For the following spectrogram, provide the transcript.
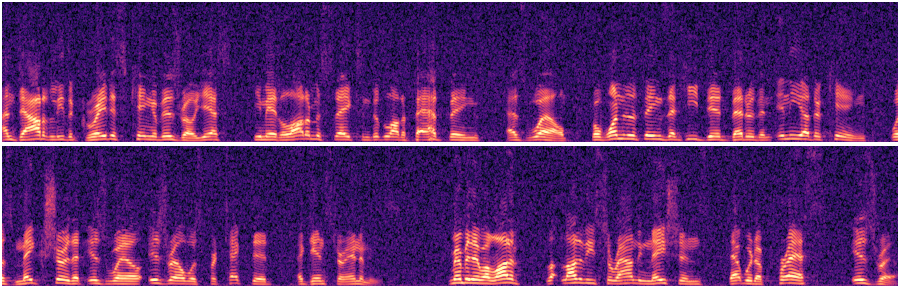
undoubtedly the greatest king of Israel. Yes, he made a lot of mistakes and did a lot of bad things as well. But one of the things that he did better than any other king was make sure that Israel, Israel was protected against her enemies. Remember, there were a lot of, a lot of these surrounding nations that would oppress Israel.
